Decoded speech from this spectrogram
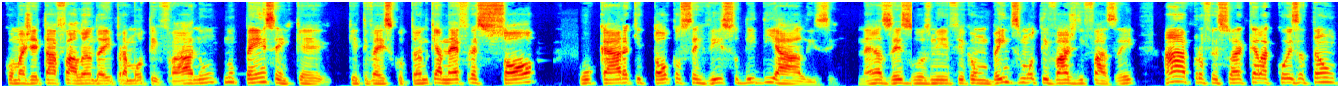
como a gente está falando aí para motivar, não, não pensem que estiver escutando que a nefro é só o cara que toca o serviço de diálise. Né? Às vezes os meninos ficam bem desmotivados de fazer. Ah, professor, é aquela coisa tão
